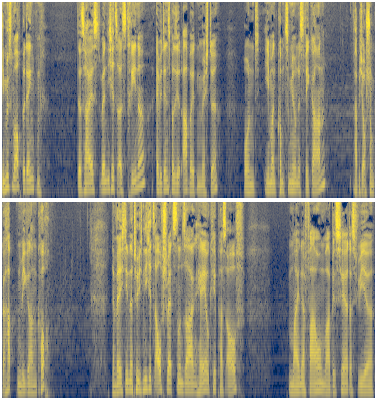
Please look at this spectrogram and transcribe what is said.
die müssen wir auch bedenken. Das heißt, wenn ich jetzt als Trainer evidenzbasiert arbeiten möchte und jemand kommt zu mir und ist vegan, habe ich auch schon gehabt, einen veganen Koch, dann werde ich dem natürlich nicht jetzt aufschwätzen und sagen, hey, okay, pass auf. Meine Erfahrung war bisher, dass wir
